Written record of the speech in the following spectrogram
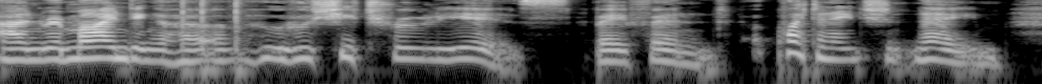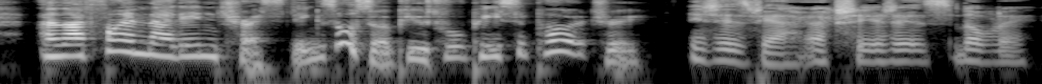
and reminding her of who, who she truly is, Befind. Quite an ancient name. And I find that interesting. It's also a beautiful piece of poetry. It is, yeah, actually, it is lovely.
